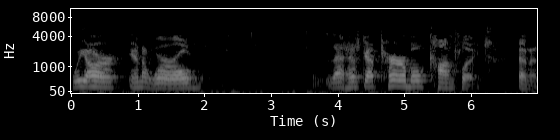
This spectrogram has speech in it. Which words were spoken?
we are in a world that has got terrible conflict in it.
